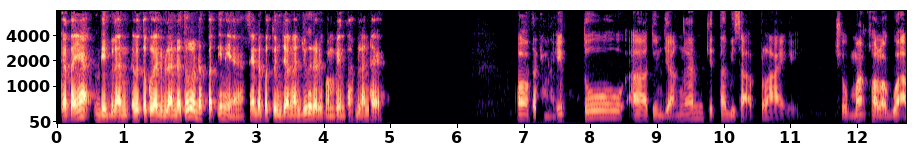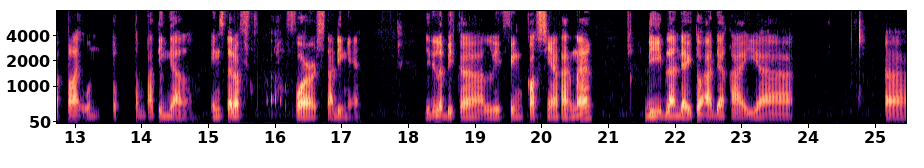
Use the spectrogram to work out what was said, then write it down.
Katanya di Belanda untuk kuliah di Belanda tuh lo dapat ini ya, saya dapat tunjangan juga dari pemerintah Belanda ya. Oh, itu uh, tunjangan kita bisa apply. Cuma kalau gue apply untuk tempat tinggal instead of for studying ya. Jadi lebih ke living cost-nya karena di Belanda itu ada kayak uh,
